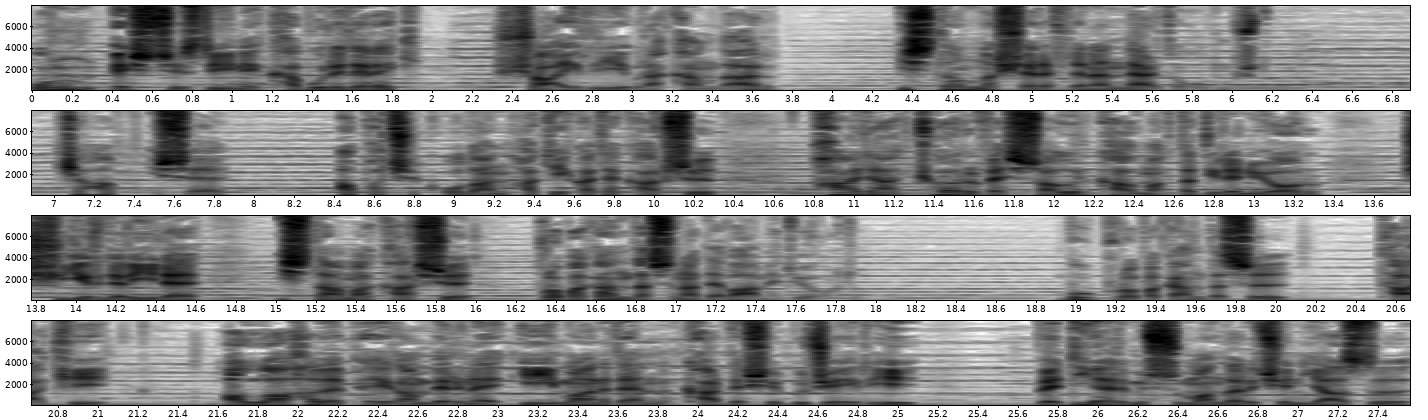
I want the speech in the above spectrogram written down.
Onun eşsizliğini kabul ederek şairliği bırakanlar, İslam'la şereflenenler de olmuştu. Kâb ise apaçık olan hakikate karşı hala kör ve sağır kalmakta direniyor, şiirleriyle İslam'a karşı propagandasına devam ediyordu. Bu propagandası ta ki Allah'a ve peygamberine iman eden kardeşi Büceyri ve diğer Müslümanlar için yazdığı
